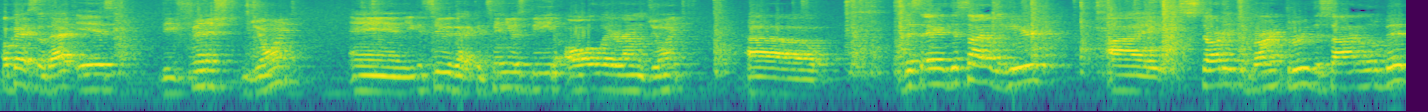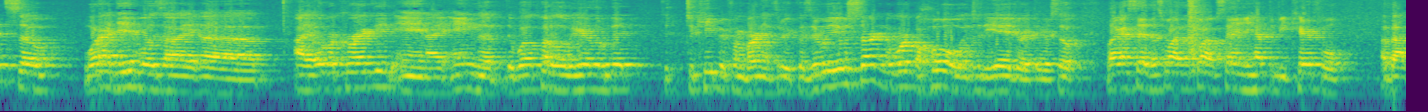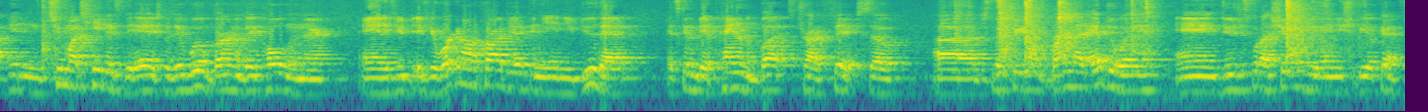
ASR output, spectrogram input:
Okay, so that is the finished joint. And you can see we've got a continuous bead all the way around the joint. Uh, this area, this side over here, I started to burn through the side a little bit. So what I did was I, uh, I overcorrected and I aimed the, the weld puddle over here a little bit to, to keep it from burning through because it, it was starting to work a hole into the edge right there. So like I said, that's why, that's why I was saying you have to be careful about getting too much heat into the edge because it will burn a big hole in there. And if you're, if you're working on a project and you, and you do that, it's going to be a pain in the butt to try to fix. So uh, just make sure you don't burn that edge away and do just what I showed you and you should be okay.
